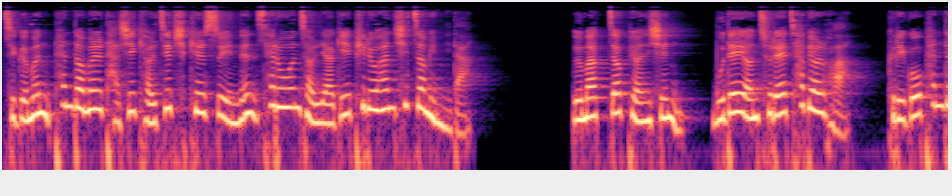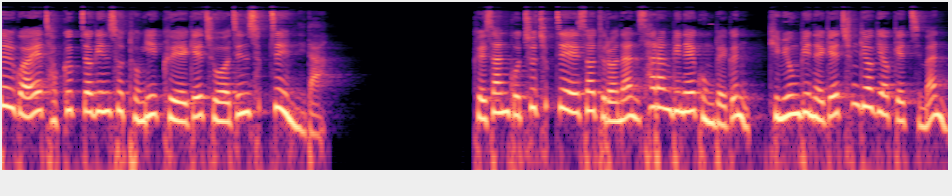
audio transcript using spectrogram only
지금은 팬덤을 다시 결집시킬 수 있는 새로운 전략이 필요한 시점입니다. 음악적 변신, 무대 연출의 차별화, 그리고 팬들과의 적극적인 소통이 그에게 주어진 숙제입니다. 괴산고추 축제에서 드러난 사랑빈의 공백은 김용빈에게 충격이었겠지만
